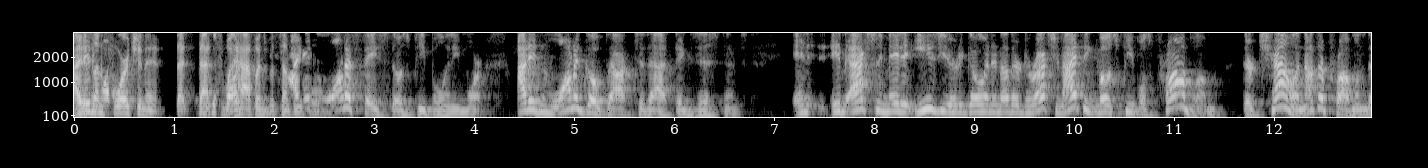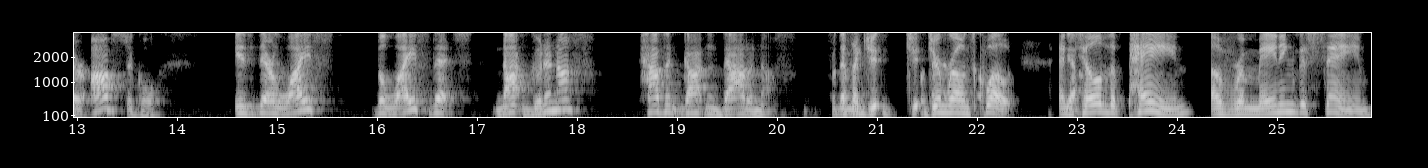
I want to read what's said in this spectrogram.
I it's unfortunate that that's what happens with some people. I didn't want to face those people anymore. I didn't want to go back to that existence. And it actually made it easier to go in another direction. I think most people's problem, their challenge, not their problem, their obstacle is their life, the life that's not good enough hasn't gotten bad enough for them. It's like J- J- Jim Rohn's quote until yeah. the pain of remaining the same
